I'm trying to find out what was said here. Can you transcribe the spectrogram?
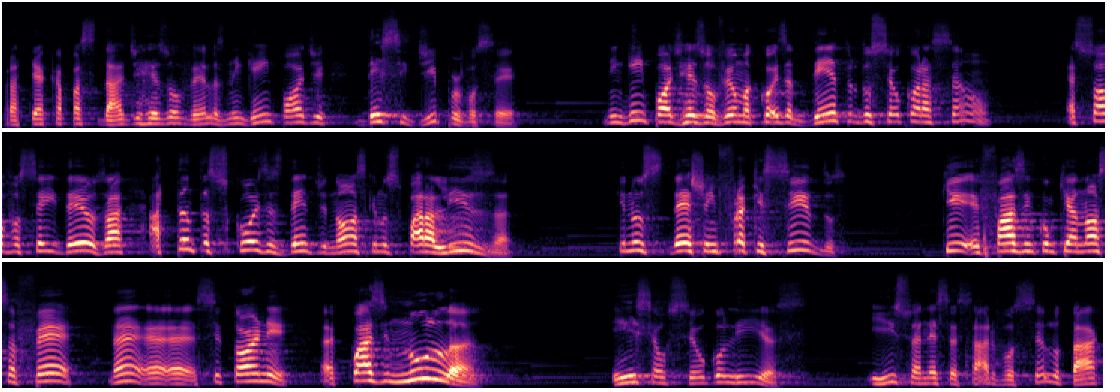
para ter a capacidade de resolvê-las. Ninguém pode decidir por você. Ninguém pode resolver uma coisa dentro do seu coração. É só você e Deus. Há, há tantas coisas dentro de nós que nos paralisa, que nos deixam enfraquecidos, que fazem com que a nossa fé né, é, é, se torne é, quase nula. Esse é o seu Golias. E isso é necessário você lutar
